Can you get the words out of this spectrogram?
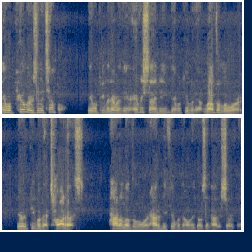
They were pillars in the temple. They were people that were there every Sunday. There were people that loved the Lord. There were people that taught us how to love the Lord, how to be filled with the Holy Ghost, and how to serve Him.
